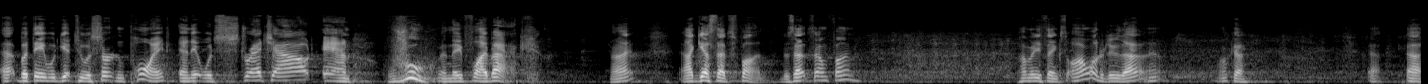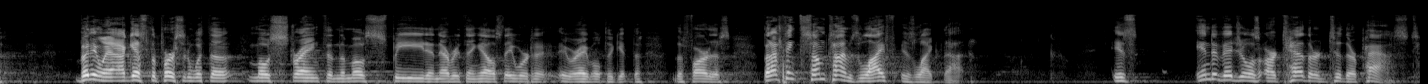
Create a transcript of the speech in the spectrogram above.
uh, but they would get to a certain point and it would stretch out and whoo, and they fly back. Right? I guess that's fun. Does that sound fun? How many thinks, oh, I want to do that? Yeah. Okay. Uh, uh, but anyway, I guess the person with the most strength and the most speed and everything else, they were, to, they were able to get the, the farthest. But I think sometimes life is like that. Is individuals are tethered to their past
